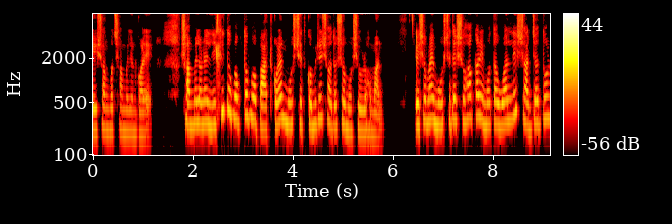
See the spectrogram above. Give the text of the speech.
এই সংবাদ সম্মেলন করে। সম্মেলনে লিখিত বক্তব্য পাঠ করেন মসজিদ কমিটির সদস্য মশিউর রহমান। এ সময় মসজিদের সহকারী মোতাওয়াল্লি সাজ্জাদুল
